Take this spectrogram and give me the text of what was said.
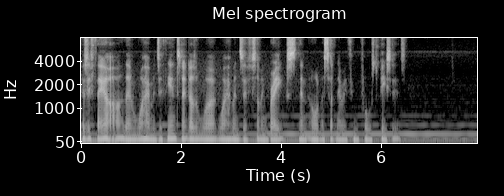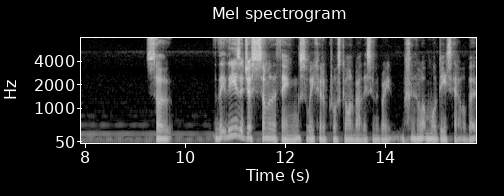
Because if they are, then what happens if the internet doesn't work? What happens if something breaks? Then all of a sudden everything falls to pieces. So th- these are just some of the things. We could, of course, go on about this in a great, a lot more detail, but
